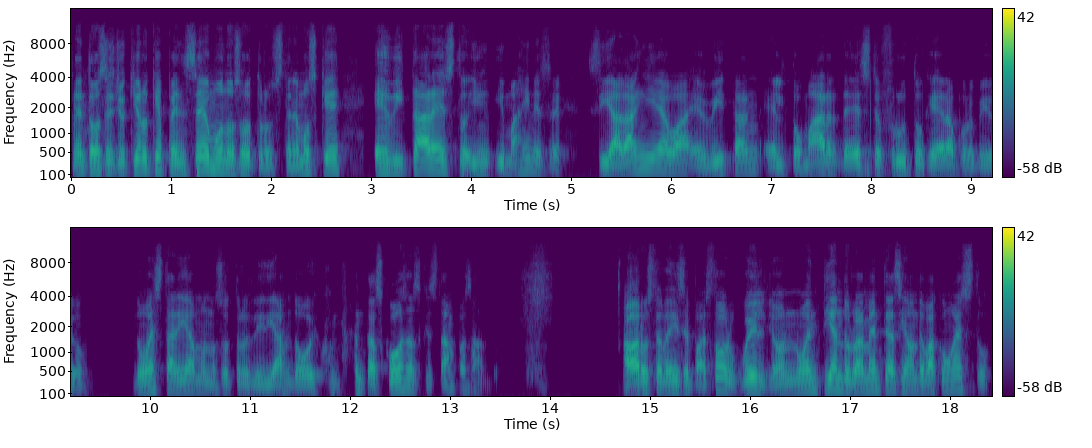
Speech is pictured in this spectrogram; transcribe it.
Entonces yo quiero que pensemos nosotros, tenemos que evitar esto. Imagínense, si Adán y Eva evitan el tomar de este fruto que era prohibido, no estaríamos nosotros lidiando hoy con tantas cosas que están pasando. Ahora usted me dice, pastor, Will, yo no entiendo realmente hacia dónde va con esto.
